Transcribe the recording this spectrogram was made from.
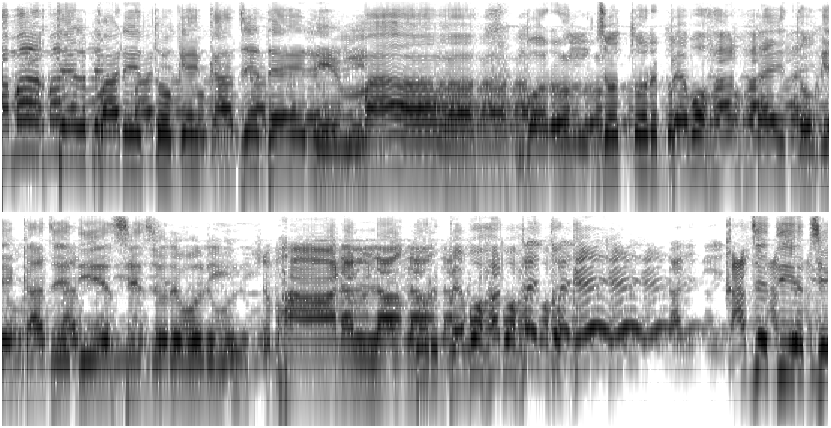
আমার তেল পারে তোকে কাজে দেয়নি মা। বরঞ্চ তোর ব্যবহারটাই তোকে কাজে দিয়েছে জোরে বলি। তোর ব্যবহারটাই তোকে কাজে দিয়েছে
